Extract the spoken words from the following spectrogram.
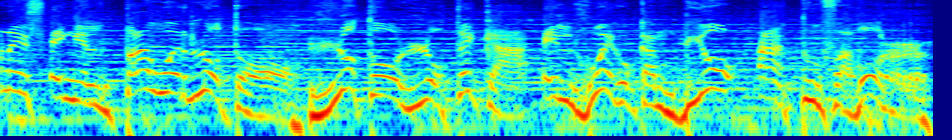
en el Power Loto. Loto Loteca, el juego cambió a tu favor.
